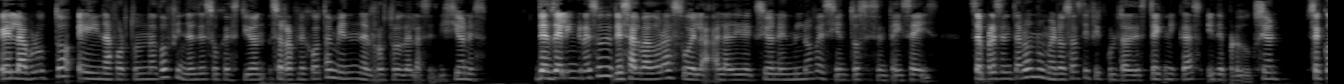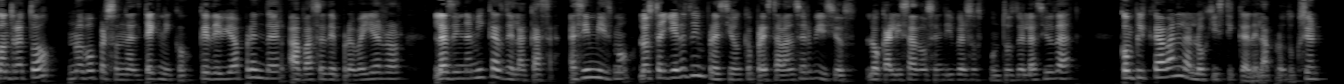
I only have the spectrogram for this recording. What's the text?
El abrupto e inafortunado final de su gestión se reflejó también en el rostro de las ediciones. Desde el ingreso de Salvador Azuela a la dirección en 1966, se presentaron numerosas dificultades técnicas y de producción. Se contrató nuevo personal técnico, que debió aprender a base de prueba y error las dinámicas de la casa. Asimismo, los talleres de impresión que prestaban servicios, localizados en diversos puntos de la ciudad, complicaban la logística de la producción.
